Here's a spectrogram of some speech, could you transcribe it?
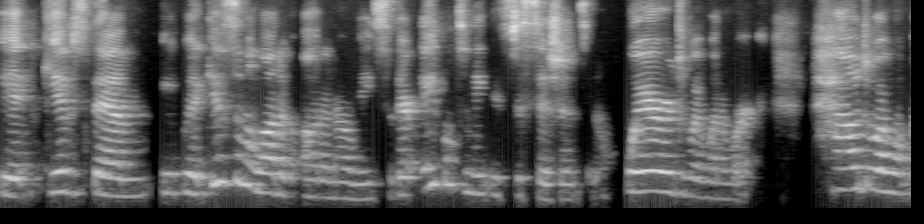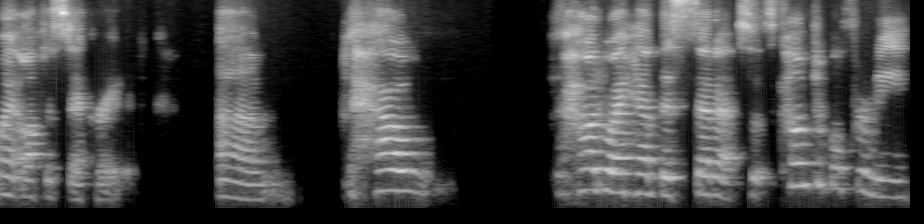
it gives them it gives them a lot of autonomy. So they're able to make these decisions you know, where do i want to work? How do i want my office decorated? Um, how how do i have this set up? So it's comfortable for me.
